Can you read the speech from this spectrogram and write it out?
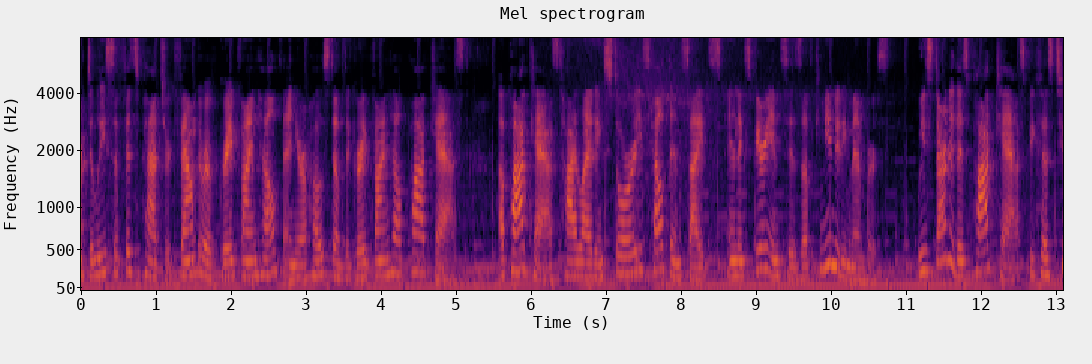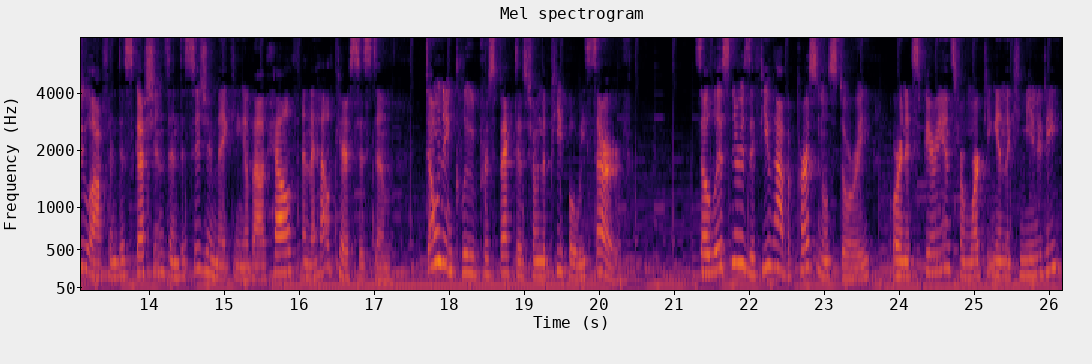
Dr. Lisa Fitzpatrick, founder of Grapevine Health and your host of the Grapevine Health Podcast, a podcast highlighting stories, health insights, and experiences of community members. We started this podcast because too often discussions and decision making about health and the healthcare system don't include perspectives from the people we serve. So, listeners, if you have a personal story or an experience from working in the community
